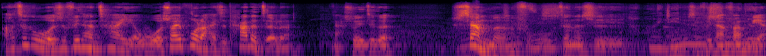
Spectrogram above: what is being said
啊。这个我是非常诧异，我摔破了还是他的责任啊？所以这个上门服务真的是也是非常方便。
